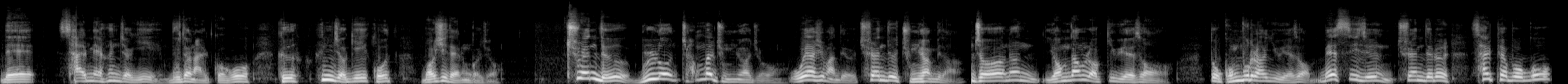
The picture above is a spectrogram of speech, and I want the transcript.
내 삶의 흔적이 묻어날 거고 그 흔적이 곧 멋이 되는 거죠. 트렌드 물론 정말 중요하죠. 오해하시면 안 돼요. 트렌드 중요합니다. 저는 영감을 얻기 위해서 또 공부를 하기 위해서 매 시즌 트렌드를 살펴보고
